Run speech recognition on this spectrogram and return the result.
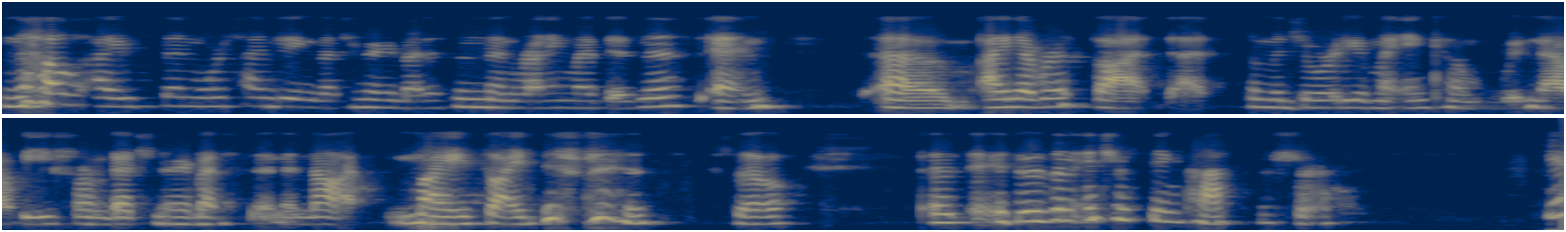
now I spend more time doing veterinary medicine than running my business and um, I never thought that the majority of my income would now be from veterinary medicine and not my side business. So it, it was an interesting path for sure. Yeah,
